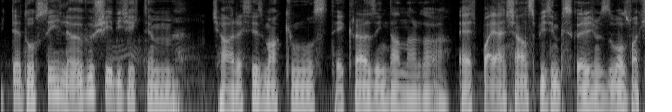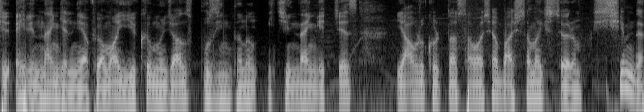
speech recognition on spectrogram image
Bir de dost değil öbür şey diyecektim. Çaresiz mahkumumuz tekrar zindanlarda. Evet bayan şans bizim psikolojimizi bozmak için elinden geleni yapıyor ama yıkılmayacağız. Bu zindanın içinden geçeceğiz. Yavru kurtla savaşa başlamak istiyorum. Şimdi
